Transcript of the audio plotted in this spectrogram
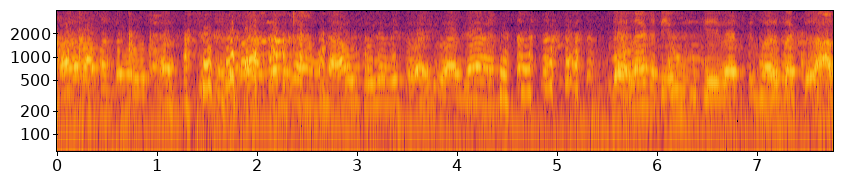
મારા બાપા તમે હું ના બોલે તમારી વાત. દસ લાખ દેવું મૂકે વાત છે. મારા બાપ દે ને. આ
